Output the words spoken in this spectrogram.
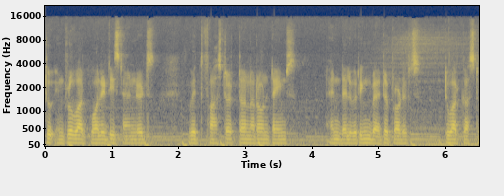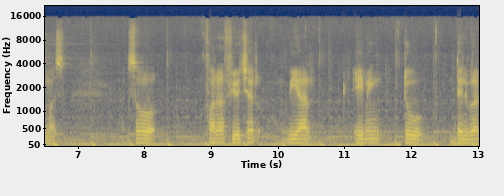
to improve our quality standards with faster turnaround times and delivering better products to our customers. So, for our future, we are aiming to deliver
